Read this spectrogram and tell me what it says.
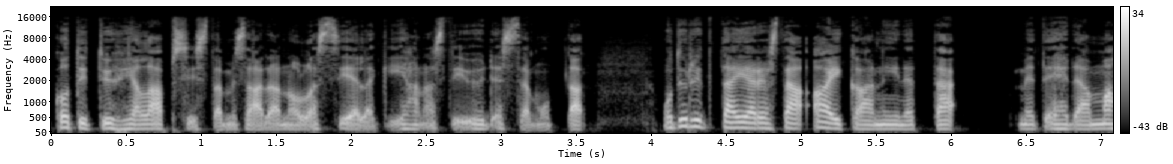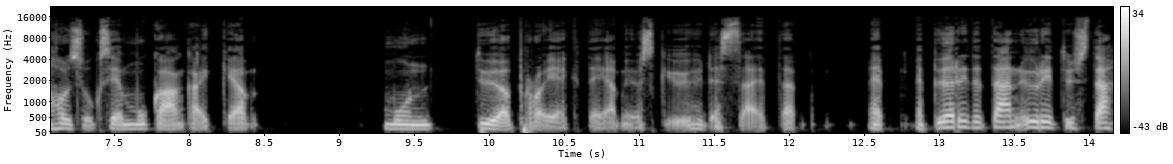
koti tyhjä lapsista, me saadaan olla sielläkin ihanasti yhdessä, mutta, mutta yritetään järjestää aikaa niin, että me tehdään mahdollisuuksien mukaan kaikkea mun työprojekteja myöskin yhdessä, että me, me pyöritetään yritystä,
